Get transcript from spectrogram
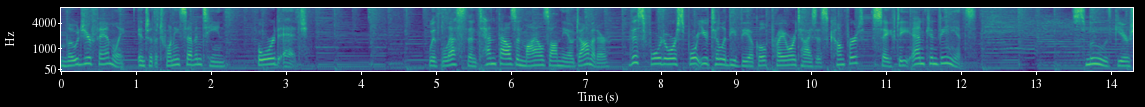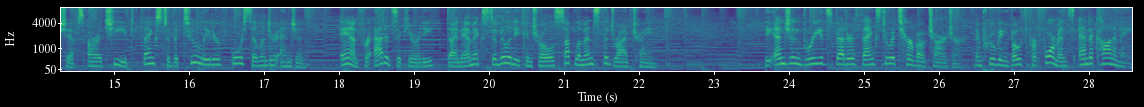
Load your family into the 2017 Ford Edge. With less than 10,000 miles on the odometer, this four-door sport utility vehicle prioritizes comfort, safety, and convenience. Smooth gear shifts are achieved thanks to the 2-liter four-cylinder engine. And for added security, Dynamic Stability Control supplements the drivetrain. The engine breathes better thanks to a turbocharger, improving both performance and economy.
